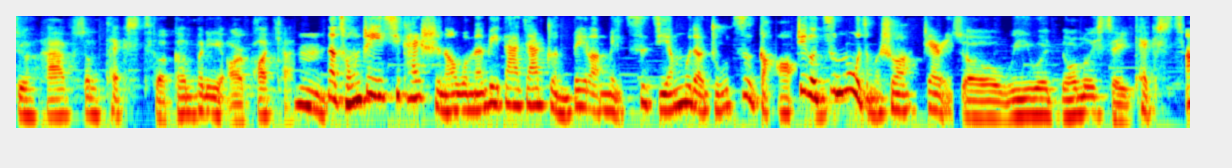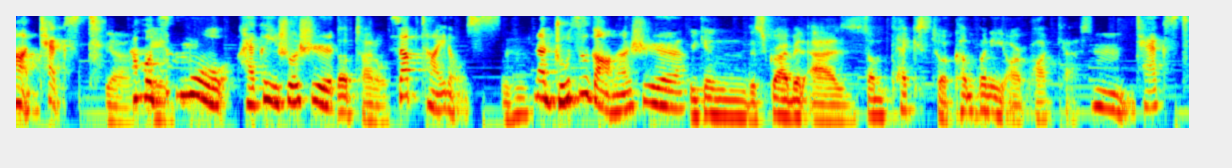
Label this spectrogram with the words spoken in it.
to have some text to accompany our podcast. 嗯，那 从这一期开始呢，我们为大家准备了每次节目的逐字稿。这个字幕怎么说，Jerry？So we would normally say text, 啊，text。yeah, 然后字幕还可以说是 subtitles. subtitles。Mhm. 那逐字稿呢是 We can describe it as some text to accompany our podcast. 嗯，text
